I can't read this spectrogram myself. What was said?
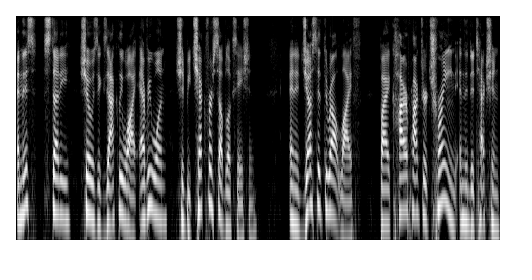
And this study shows exactly why everyone should be checked for subluxation and adjusted throughout life by a chiropractor trained in the detection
